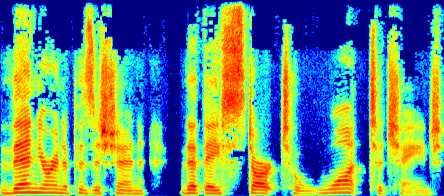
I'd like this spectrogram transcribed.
then you're in a position that they start to want to change.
